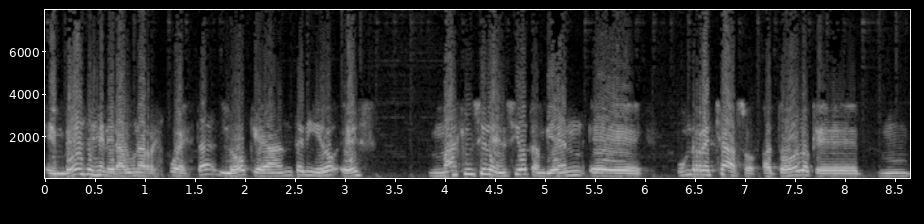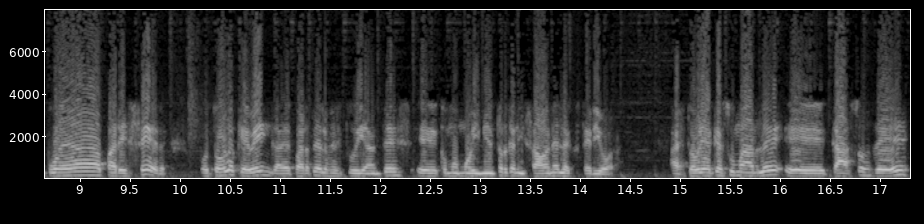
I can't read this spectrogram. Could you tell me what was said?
en vez de generar una respuesta, lo que han tenido es más que un silencio, también eh, un rechazo a todo lo que mm, pueda parecer o todo lo que venga de parte de los estudiantes eh, como movimiento organizado en el exterior. A esto habría que sumarle eh, casos de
